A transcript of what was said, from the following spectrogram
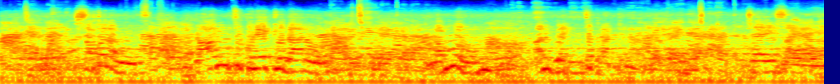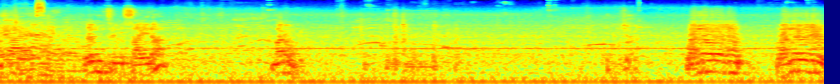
మా జన్మ సఫలం సఫలం గావించుకునేట్లుగాను గావించుకునేట్లుగా మమ్ము అనుగ్రహించ ప్రార్థన. జై సాయిరామ్. ఓం శ్రీ సాయిరామ్. మనం వంద రోజులు వంద రోజులు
